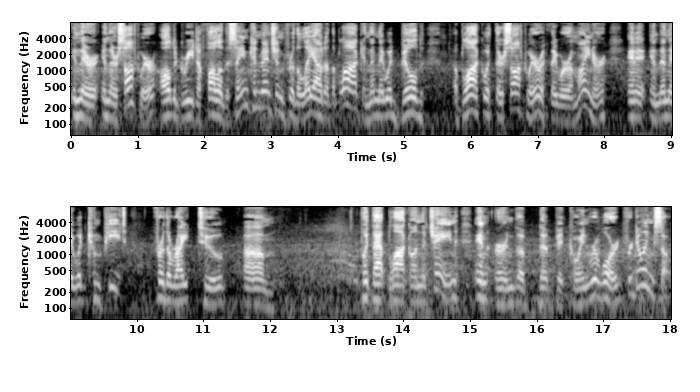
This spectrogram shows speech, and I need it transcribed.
in their in their software, all agree to follow the same convention for the layout of the block, and then they would build a block with their software if they were a miner, and it, and then they would compete for the right to um, put that block on the chain and earn the, the Bitcoin reward for doing so.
